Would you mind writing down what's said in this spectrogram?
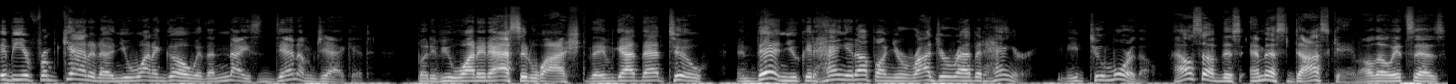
Maybe you're from Canada and you want to go with a nice denim jacket. But if you want it acid washed, they've got that too. And then you could hang it up on your Roger Rabbit hanger. You need two more though. I also have this MS DOS game, although it says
